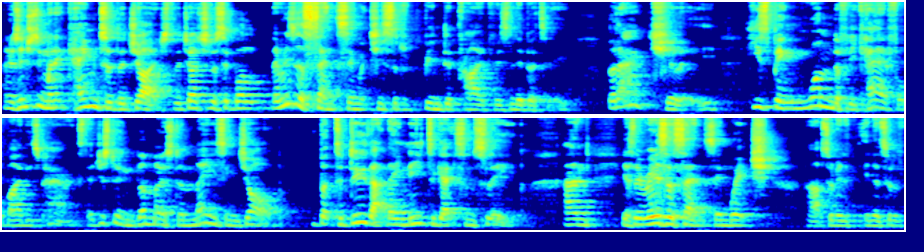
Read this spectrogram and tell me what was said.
And it was interesting when it came to the judge, the judge sort of said, well, there is a sense in which he's sort of been deprived of his liberty, but actually he's being wonderfully cared for by these parents. They're just doing the most amazing job. But to do that, they need to get some sleep. And yes, there is a sense in which, uh, sort of in, in a sort of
